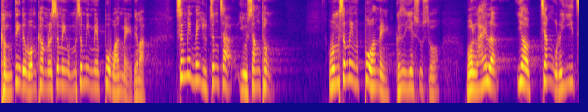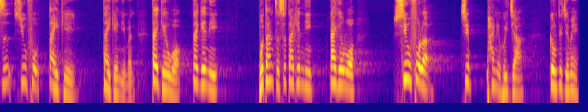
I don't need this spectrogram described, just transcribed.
肯定的，我们看我们的生命，我们生命里面不完美，对吗？生命里面有挣扎，有伤痛，我们生命不完美。可是耶稣说：“我来了，要将我的医治、修复带给带给你们，带给我，带给你，不单只是带给你，带给我，修复了就派你回家。”各位姐妹，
